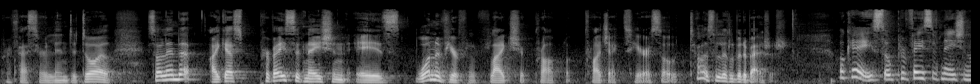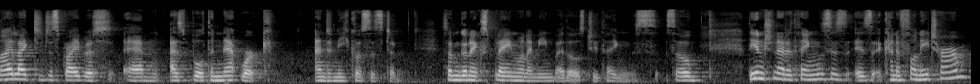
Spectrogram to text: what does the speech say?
Professor Linda Doyle. So, Linda, I guess Pervasive Nation is one of your flagship pro- projects here. So, tell us a little bit about it. Okay, so Pervasive Nation, I like to describe it um, as both a network and an ecosystem. So I'm going to explain what I mean by those two things. So the Internet of Things is, is a kind of funny term.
